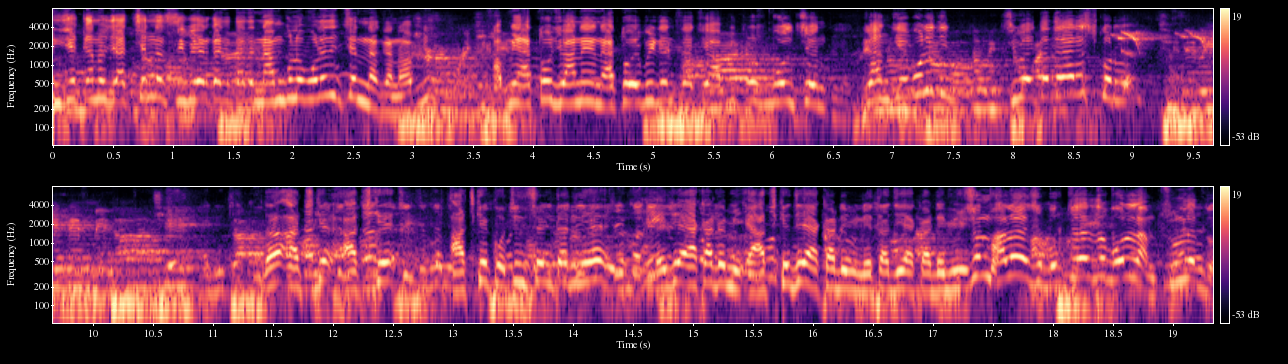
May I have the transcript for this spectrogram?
নিজে কেন যাচ্ছেন না? সিবিআইয়ের কাছে তাদের নামগুলো বলে দিচ্ছেন না কেন আপনি? আপনি এত জানেন এত এভিডেন্স আছে আপনি তো বলছেন যান যে বলে দিন। সিবিআই তাদের অ্যারেস্ট করবে। আজকে আজকে আজকে কোচিং সেন্টার নিয়ে এই যে একাডেমি আজকে যে একাডেমি নেতাজি একাডেমি ভীষণ ভালো হয়েছে বক্তৃতা তো বললাম শুনলেন তো।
